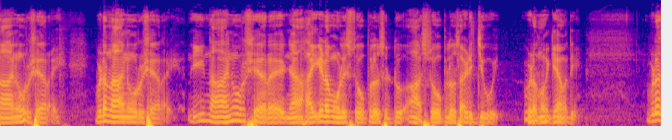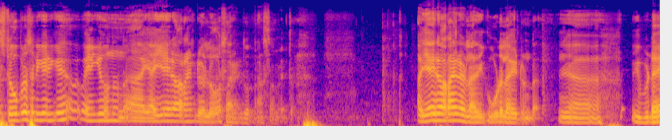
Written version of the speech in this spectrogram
നാനൂറ് ഷെയറായി ഇവിടെ നാനൂറ് ഷെയറായി ഈ നാനൂറ് ഷെയർ ഞാൻ ഹൈയുടെ മുകളിൽ സ്റ്റോപ്പ് ലോസ് ഇട്ടു. ആ സ്റ്റോപ്പ് ലോസ് അടിച്ചു പോയി. ഇവിടെ നോക്കിയാൽ മതി. ഇവിടെ സ്റ്റോപ്പ് ലോസ് എനിക്ക് എനിക്ക് എനിക്ക് തോന്നുന്നു അയ്യായിരം ആറായിരം രൂപ ലോസ് ആയെന്ന് തോന്നുന്നു ആ സമയത്ത്. അയ്യായിരം ആറായിരം അല്ല അതിൽ കൂടുതലായിട്ടുണ്ട്. ഇവിടെ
